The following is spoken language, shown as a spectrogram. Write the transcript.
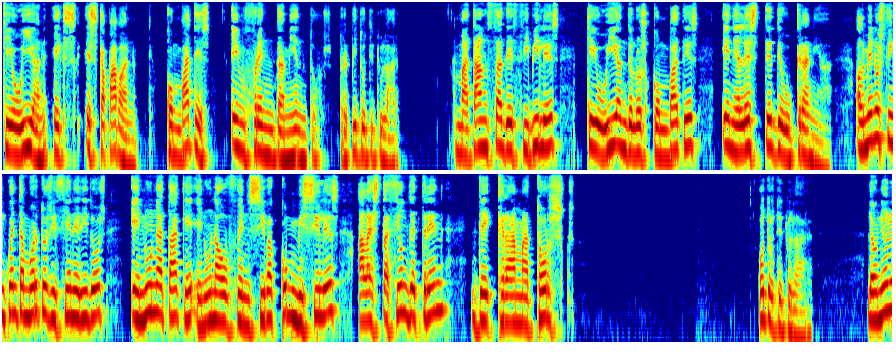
que huían, escapaban, combates, enfrentamientos. Repito titular. Matanza de civiles que huían de los combates en el este de Ucrania. Al menos 50 muertos y 100 heridos en un ataque, en una ofensiva con misiles a la estación de tren de Kramatorsk. Otro titular. La Unión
